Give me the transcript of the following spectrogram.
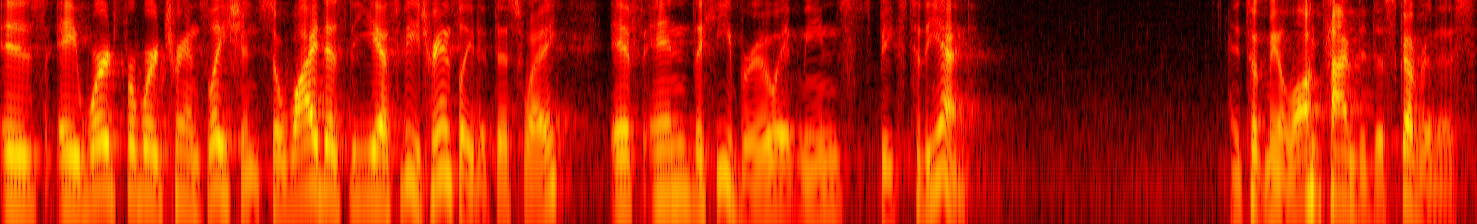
is a word for word translation, so why does the ESV translate it this way if in the Hebrew it means speaks to the end? It took me a long time to discover this.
